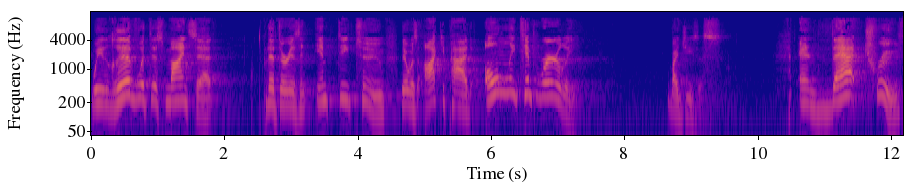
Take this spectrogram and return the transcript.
We live with this mindset that there is an empty tomb that was occupied only temporarily by Jesus. And that truth,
